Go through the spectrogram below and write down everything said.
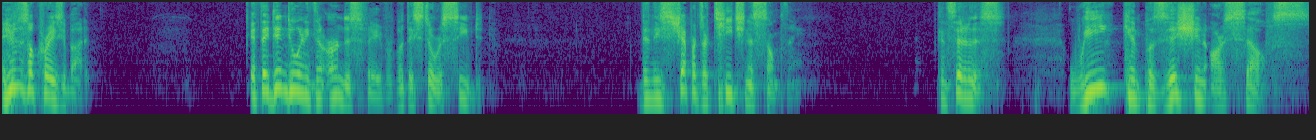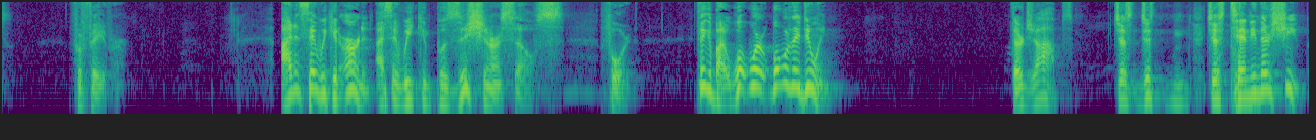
And here's what's so crazy about it. If they didn't do anything to earn this favor, but they still received it, then these shepherds are teaching us something. Consider this we can position ourselves for favor. I didn't say we can earn it, I said we can position ourselves for it. Think about it. What were, what were they doing? Their jobs. Just, just, just tending their sheep,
